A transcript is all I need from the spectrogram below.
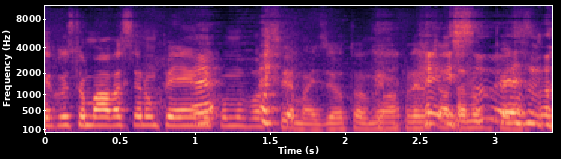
eu costumava ser um PM como você, mas eu tomei uma É flechada isso no pé. mesmo.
